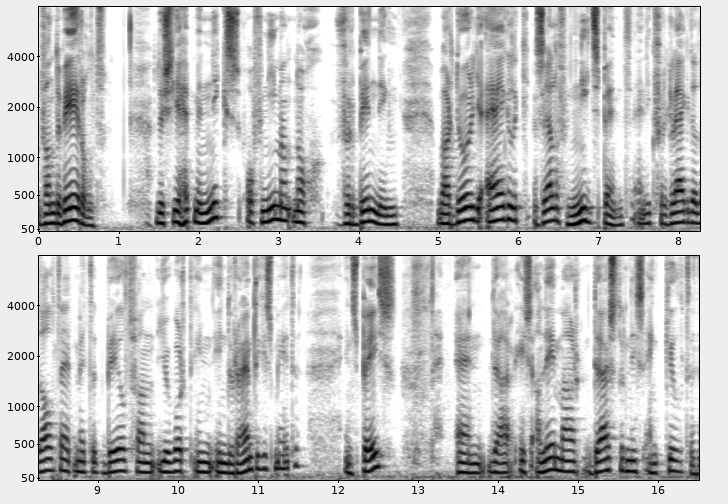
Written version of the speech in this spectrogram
van de wereld. Dus je hebt met niks of niemand nog verbinding, waardoor je eigenlijk zelf niets bent. En ik vergelijk dat altijd met het beeld van je wordt in, in de ruimte gesmeten, in space, en daar is alleen maar duisternis en kilte.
